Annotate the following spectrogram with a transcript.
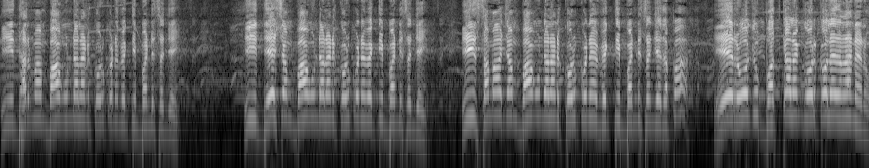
ఈ ధర్మం బాగుండాలని కోరుకున్న వ్యక్తి బండి సంజయ్. ఈ దేశం బాగుండాలని కోరుకునే వ్యక్తి బండి సంజయ్. ఈ సమాజం బాగుండాలని కోరుకునే వ్యక్తి బండి సంజయ్ తప్ప ఏ రోజు బతకాలని కోరుకోలేదన్నా నేను.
